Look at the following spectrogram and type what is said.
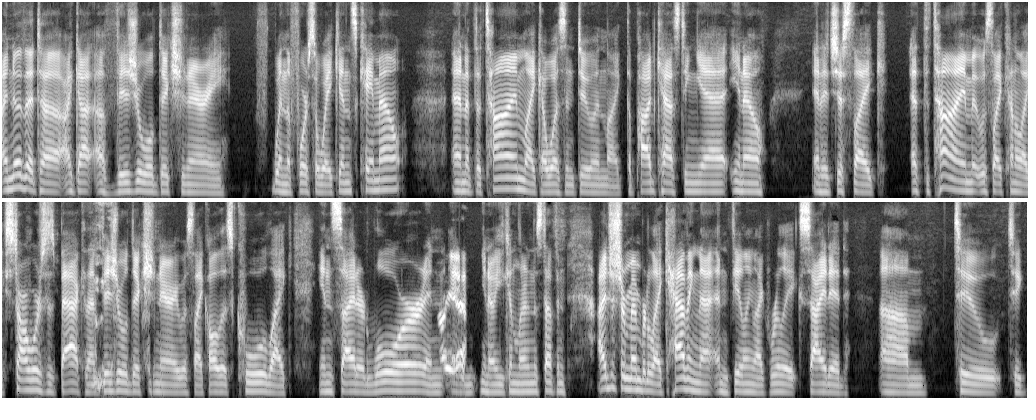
I know that uh, I got a visual dictionary when the Force Awakens came out, and at the time, like I wasn't doing like the podcasting yet, you know, and it's just like at the time it was like kind of like Star Wars is back, and that visual dictionary was like all this cool like insider lore, and, oh, yeah. and you know you can learn this stuff, and I just remember like having that and feeling like really excited um, to to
